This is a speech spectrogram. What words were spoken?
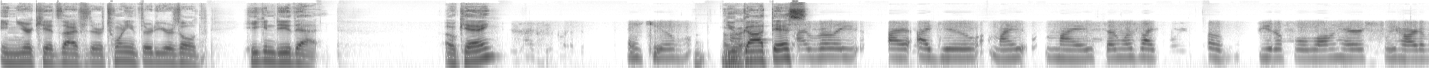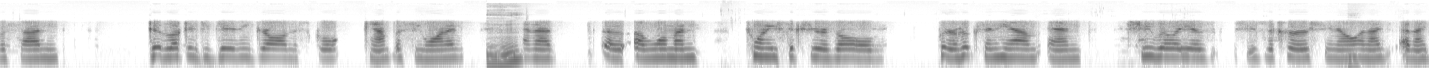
in your kids' lives. They're 20 and 30 years old. He can do that. Okay? Thank you. You right. got this. I really, I, I do. My my son was like a beautiful long haired sweetheart of a son, good looking to get any girl on the school campus he wanted, hmm and a, a a woman, 26 years old, put her hooks in him, and she really is. She's the curse, you know. Mm. And I and I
